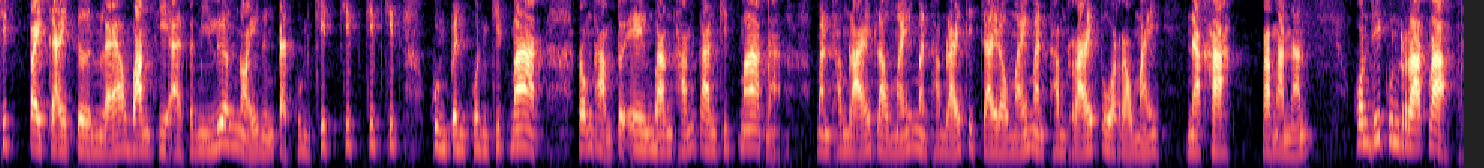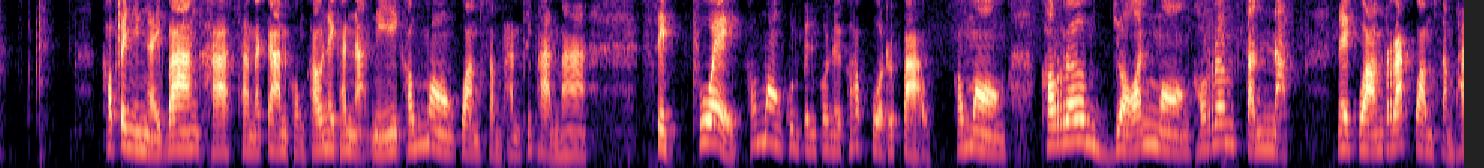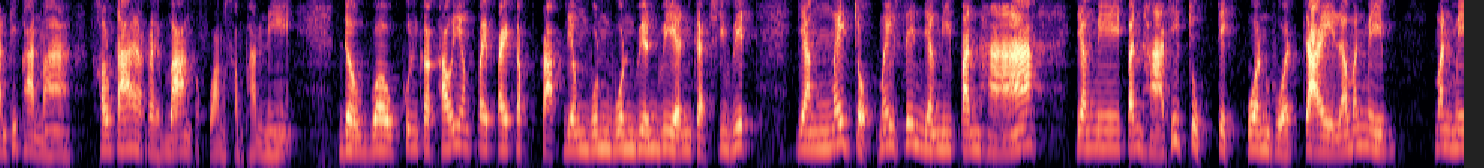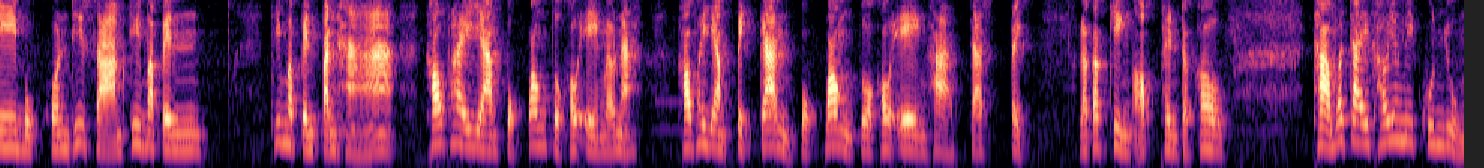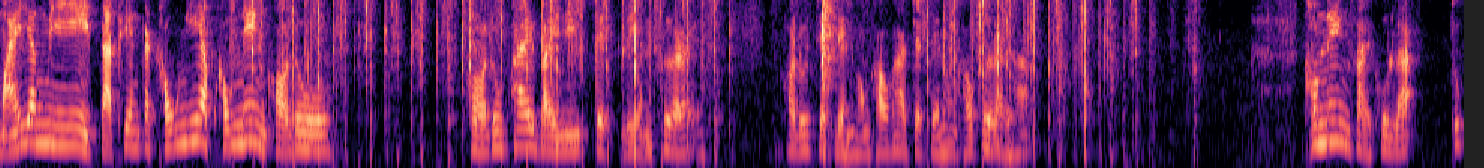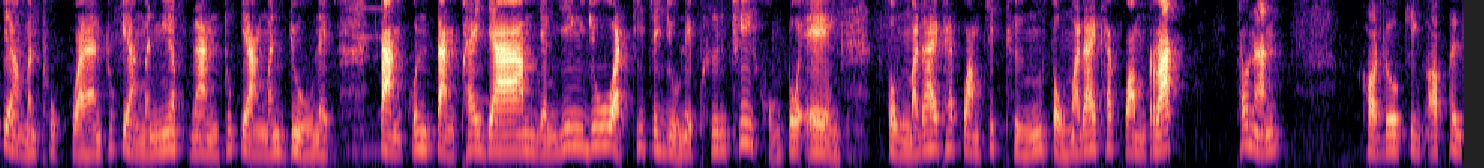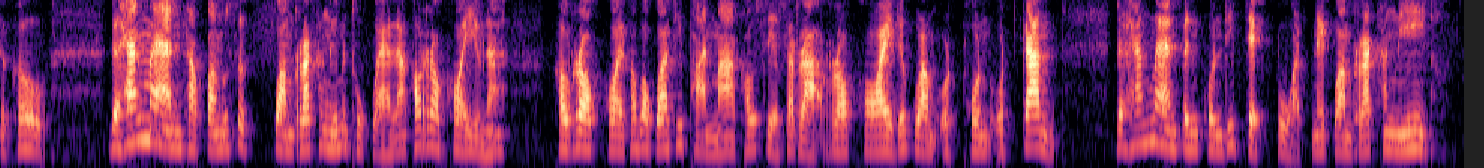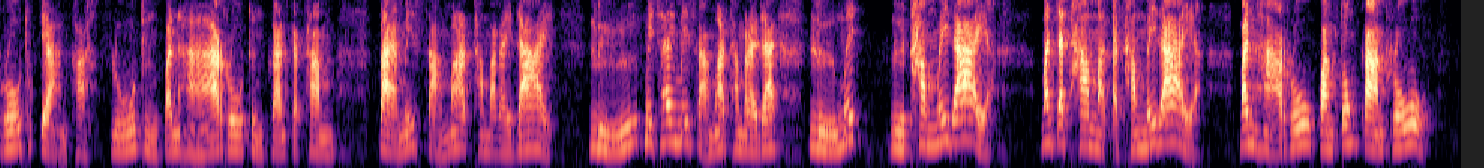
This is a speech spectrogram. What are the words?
คิดไปไกลเกินแล้ว บางทีอาจจะมีเรื่องหน่อยหนึ่งแต่คุณคิดคิดคิดคิด คุณเป็นคนคิดมากลองถามตัวเองบางครั้งการคิดมากน่ะ มันทำร้ายเราไหมมันทำร้ายจิตใจเราไหมมันทำร้ายตัวเราไหมนะคะ ประมาณนั้น คนที่คุณรักล่ะเขาเป็นยังไงบ้างคะสถานการณ์ของเขาในขณะนี้เขามองความสัมพันธ์ที่ผ่านมา สิบถ้วย เขามองคุณเป็นคนในครอบครัวหรือเปล่า เขามองเขาเริ่มย้อนมอง เขาเริ่มตระหนัก ในความรักความสัมพันธ์ที่ผ่านมา เขาได้อะไรบ้างกับความสัมพันธ์นี้ The World คุณกับเขายังไปไปกับกับยังวนวนเวียนเวียนกับชีวิต ยังไม่จบไม่สิ้นยังมีปัญหา ยังมีปัญหาที่จุกจิกกวนหัวใจแล้วมันมีมันมีบุคคลที่สามที่มาเป็นที่มาเป็นปัญหา เขาพยายามปกป้องตัวเขาเองแล้วนะ เขาพยายามปิดกั้นปกป้องตัวเขาเองค่ะ Justice แล้วก็ King of Pentacle ถามว่าใจเขายังมีคุณอยู่ไหมยังมี แต่เพียงแต่เขาเงียบเขานิ่งขอดู ขอดูไพ่ใบนี้เจ็ดเหรียญคืออะไร ขอดูเจ็ดเหรียญของเขาค่ะเจ็ดเหรียญของเขาคืออะไรคะเขานิ่งใส่คุณละ ทุกอย่างมันถูกแหวน ทุกอย่างมันเงียบงัน ทุกอย่างมันอยู่ในต่างคนต่างพยายามอย่างยิ่งยวดที่จะอยู่ในพื้นที่ของตัวเอง ส่งมาได้แค่ความคิดถึง ส่งมาได้แค่ความรัก เท่านั้นขอดู King of Pentacle The Hangman ค่ะความรู้สึกความรักครั้งนี้มันถูกแหวนแล้วเขารอคอยอยู่นะเขารอคอยเขาบอกว่าที่ผ่านมาเขาเสียสละรอคอยด้วยความอดทนอดกั้น The Hangman เป็นคนที่เจ็บปวดในความรักครั้งนี้ รู้ทุกอย่างค่ะ รู้ถึงปัญหา รู้ถึงการกระทำแต่ไม่สามารถทำอะไรได้ หรือไม่ใช่ไม่สามารถทำอะไรได้ หรือไม่หรือทำไม่ได้อะมันจะทำอะแต่ทำไม่ได้อะปัญหารู้ความต้องการรู้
